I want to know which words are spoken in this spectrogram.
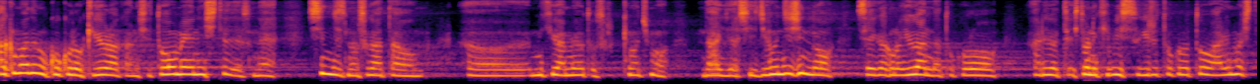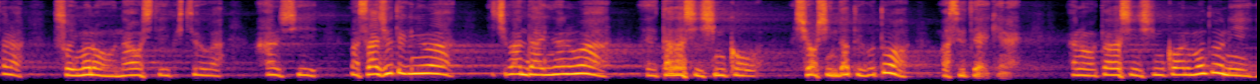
あくまでも心を清らかにして透明にしてですね真実の姿を見極めようとする気持ちも大事だし自分自身の性格の歪んだところあるいは人に厳しすぎるところ等ありましたらそういうものを直していく必要があるし、まあ、最終的には一番大事なのは正しい信仰昇進だということは忘れてはいけない。あの正しい信仰のもとに、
